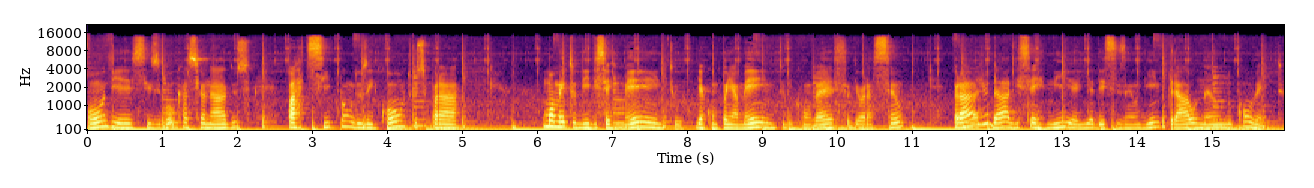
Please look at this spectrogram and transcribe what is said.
onde esses vocacionados participam dos encontros para um momento de discernimento, de acompanhamento, de conversa, de oração, para ajudar a discernir aí a decisão de entrar ou não no convento.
